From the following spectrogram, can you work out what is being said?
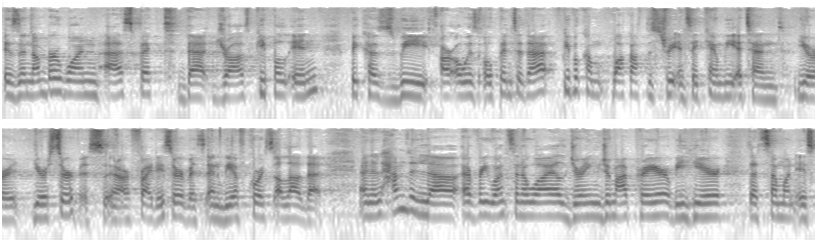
is the number one aspect that draws people in because we are always open to that. People come walk off the street and say, Can we attend your, your service, our Friday service? And we, of course, allow that. And Alhamdulillah, every once in a while during Jum'ah prayer, we hear that someone is,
